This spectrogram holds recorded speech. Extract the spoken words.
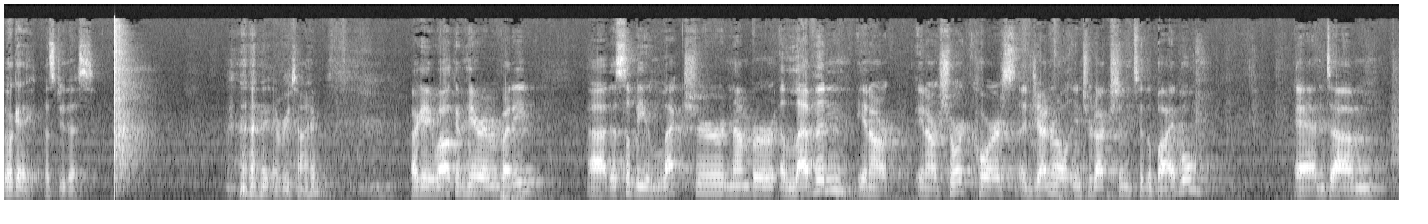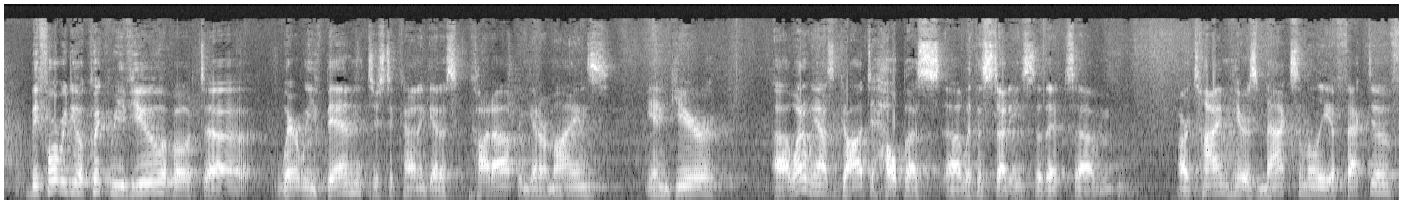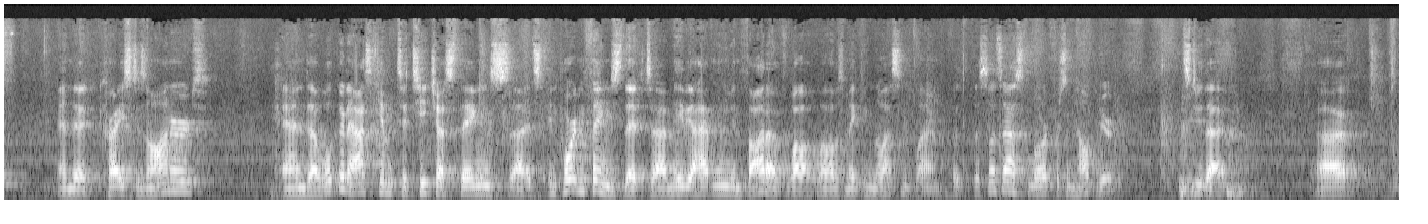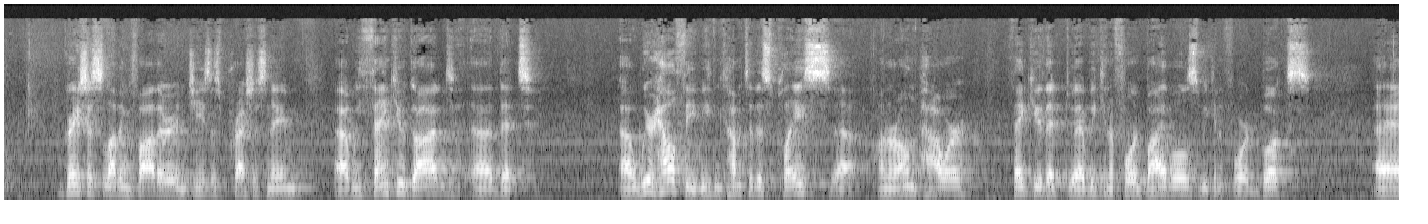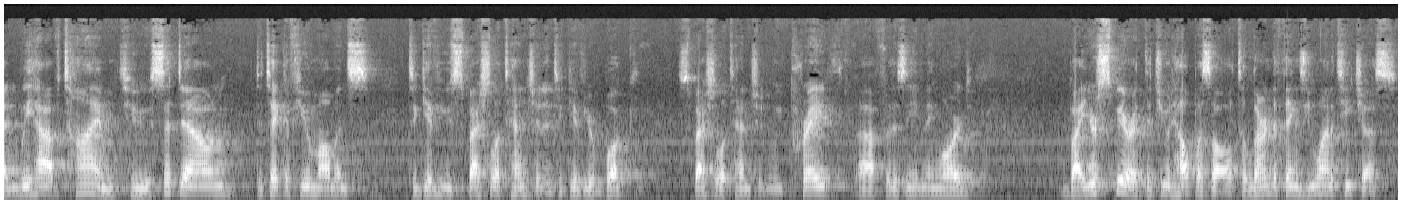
Okay, let's do this. Every time. Okay, welcome here, everybody. Uh, this will be lecture number 11 in our, in our short course, A General Introduction to the Bible. And um, before we do a quick review about uh, where we've been, just to kind of get us caught up and get our minds in gear, uh, why don't we ask God to help us uh, with the study so that um, our time here is maximally effective and that Christ is honored. And uh, we're going to ask Him to teach us things. Uh, it's important things that uh, maybe I haven't even thought of while, while I was making the lesson plan. Let's, let's ask the Lord for some help here. Let's do that. Uh, gracious, loving Father, in Jesus' precious name, uh, we thank you, God, uh, that we're healthy. We can come to this place on our own power. Thank you that we can afford Bibles, we can afford books, and we have time to sit down, to take a few moments to give you special attention and to give your book special attention. We pray uh, for this evening, Lord, by your Spirit, that you would help us all to learn the things you want to teach us.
